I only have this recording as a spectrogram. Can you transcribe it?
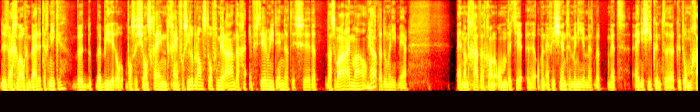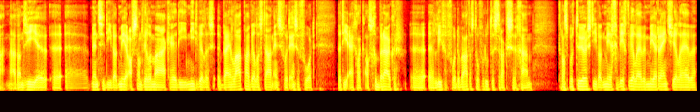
Dus wij geloven in beide technieken. We, we bieden op, op onze stations geen, geen fossiele brandstoffen meer aan. Daar investeren we niet in. Dat is, eh, dat, dat is waar eenmaal. Ja. Dat doen we niet meer. En dan gaat het gewoon om dat je eh, op een efficiënte manier met, met, energie kunt, eh, kunt omgaan. Nou, dan zie je eh, mensen die wat meer afstand willen maken, die niet willen, bij een laadpaal willen staan, enzovoort, enzovoort. Dat die eigenlijk als gebruiker liever voor de waterstofroute straks gaan. Transporteurs die wat meer gewicht willen hebben, meer range willen hebben,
